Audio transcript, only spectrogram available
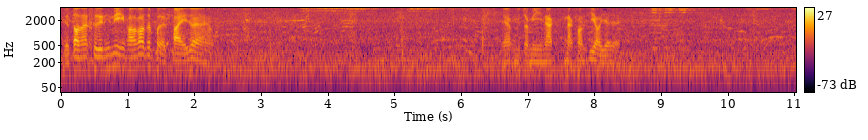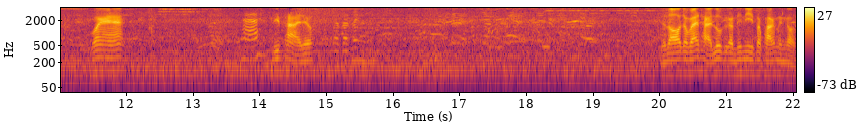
เดี๋ยวตอนกลางคืนที่นี่เขาก็จะเปิดไฟด้วยนะครับเนี่ยมันจะมีนักนักท่องเที่ยวเยอะเลย ว่าไงฮะ ฮะรีบถ่ายเร็วแบบแบบนึงเดี๋ยวเราจะแวะถ่ายรูปกันที่นี่สักพักหนึ่งก่อน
